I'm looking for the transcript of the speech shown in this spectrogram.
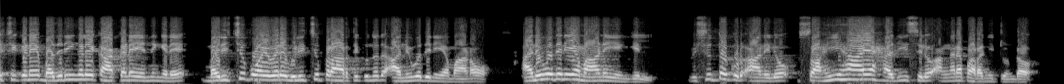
രക്ഷിക്കണേ ബദരീങ്ങളെ കാക്കണേ എന്നിങ്ങനെ മരിച്ചുപോയവരെ വിളിച്ചു പ്രാർത്ഥിക്കുന്നത് അനുവദനീയമാണോ? അനുവദനീയമാണ് എങ്കിൽ വിശുദ്ധ ഖുർആാനിലോ സഹിഹായ ഹദീസിലോ അങ്ങനെ പറഞ്ഞിട്ടുണ്ടോ?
